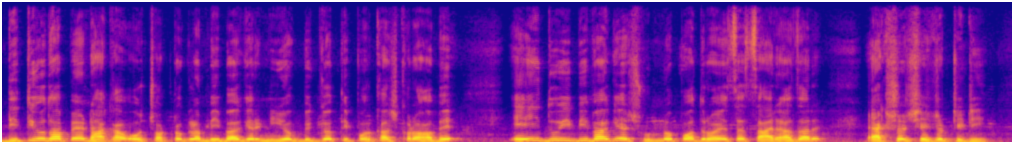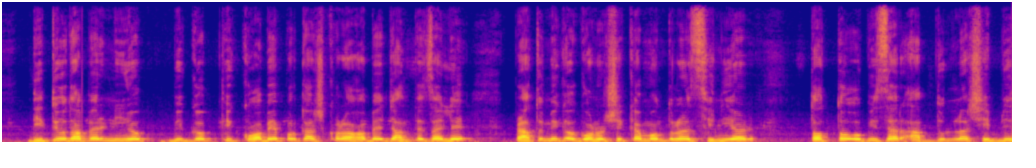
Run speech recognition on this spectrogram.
দ্বিতীয় ধাপে ঢাকা ও চট্টগ্রাম বিভাগের নিয়োগ বিজ্ঞপ্তি প্রকাশ করা হবে। এই দুই বিভাগে শূন্য পদ রয়েছে চার হাজার একশো ছেষট্টিটি। দ্বিতীয় ধাপের নিয়োগ বিজ্ঞপ্তি কবে প্রকাশ করা হবে জানতে চাইলে প্রাথমিক ও গণশিক্ষা মন্ত্রণালয়ের সিনিয়র তথ্য অফিসার আবদুল্লাহ শিবলি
